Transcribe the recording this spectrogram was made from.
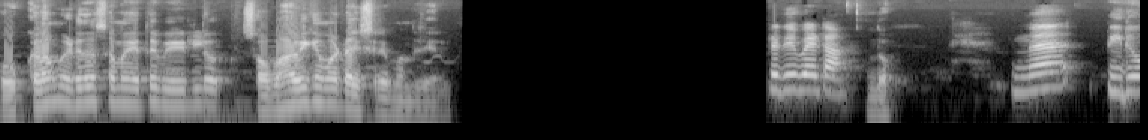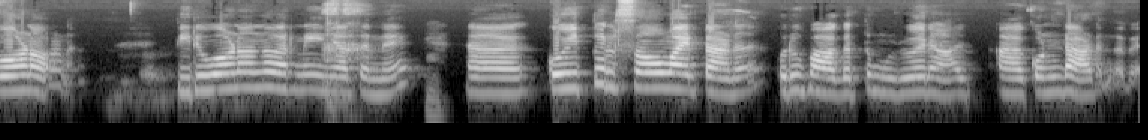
പൂക്കളം ഇടുന്ന സമയത്ത് വീട്ടിൽ സ്വാഭാവികമായിട്ട് ഐശ്വര്യം വന്നു ചേരും. പ്രതിഭേട്ടാ എന്തോ? ഇന്ന് തിരുവോണമാണ്. തിരുവോണം എന്ന് പറഞ്ഞു കഴിഞ്ഞാൽ തന്നെ കൊയ്ത്തുത്സവമായിട്ടാണ് ഒരു ഭാഗത്ത് മുഴുവൻ കൊണ്ടാടുന്നത്.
